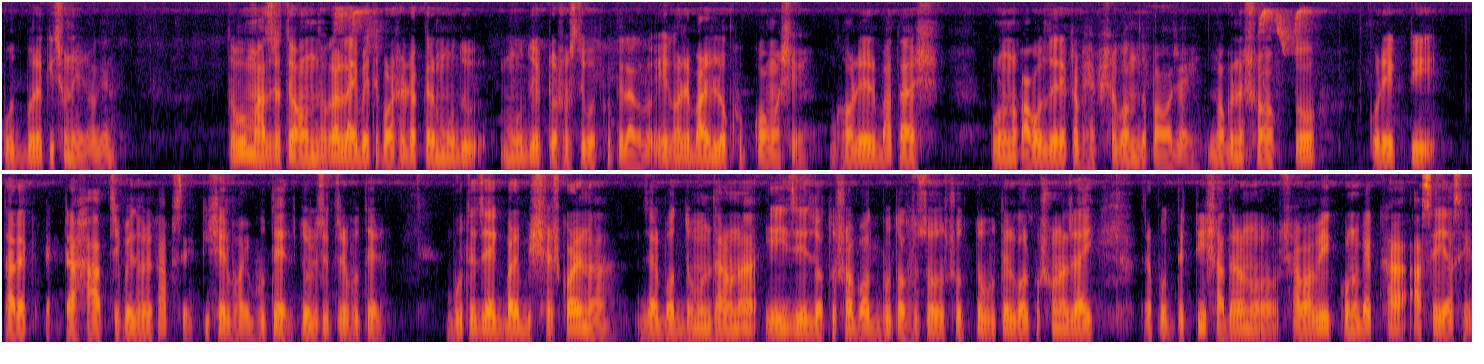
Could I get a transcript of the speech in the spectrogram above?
ভূত বলে কিছু নেই নগেন। তবু মাঝরাতে অন্ধকার লাইব্রেরিতে পড়াশোনা ডাক্তার মধু মুদু একটু অস্বস্তি বোধ করতে লাগল। এই ঘরের বাড়ির লোক খুব কম আসে। ঘরের বাতাস পুরনো কাগজের একটা ভ্যাপসা গন্ধ পাওয়া যায়। নগেনের শক্ত করে একটি, তার এক, একটা হাত চেপে ধরে কাঁপছে। কিসের ভয়? ভূতের? চলচ্চিত্রের ভূতের? ভূতে যে একবারে বিশ্বাস করে না, যার বদ্ধমূল ধারণা এই যে যত সব অদ্ভুত অথচ সত্য ভূতের গল্প শোনা যায়, তার প্রত্যেকটি সাধারণ ও স্বাভাবিক কোনো ব্যাখ্যা আছেই আছে।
